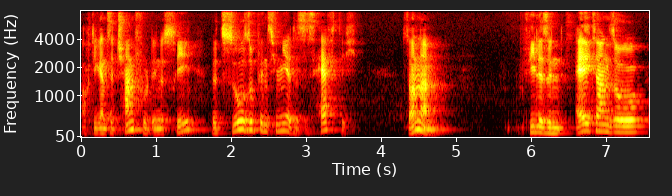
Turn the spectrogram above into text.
auch die ganze Junkfood-Industrie wird so subventioniert, das ist heftig. Sondern viele sind Eltern so,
